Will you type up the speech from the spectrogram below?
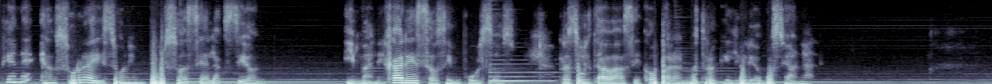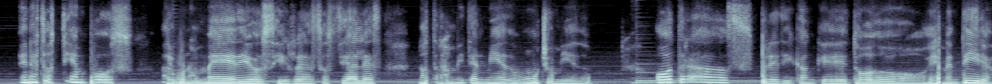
tiene en su raíz un impulso hacia la acción y manejar esos impulsos resulta básico para nuestro equilibrio emocional. En estos tiempos algunos medios y redes sociales nos transmiten miedo, mucho miedo. Otras predican que todo es mentira.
